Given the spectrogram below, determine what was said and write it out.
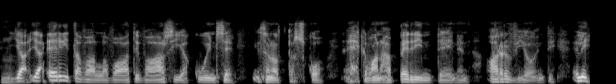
mm. ja, ja eri tavalla vaativa asia kuin se, sanottaisiko ehkä vanha perinteinen arviointi. Eli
